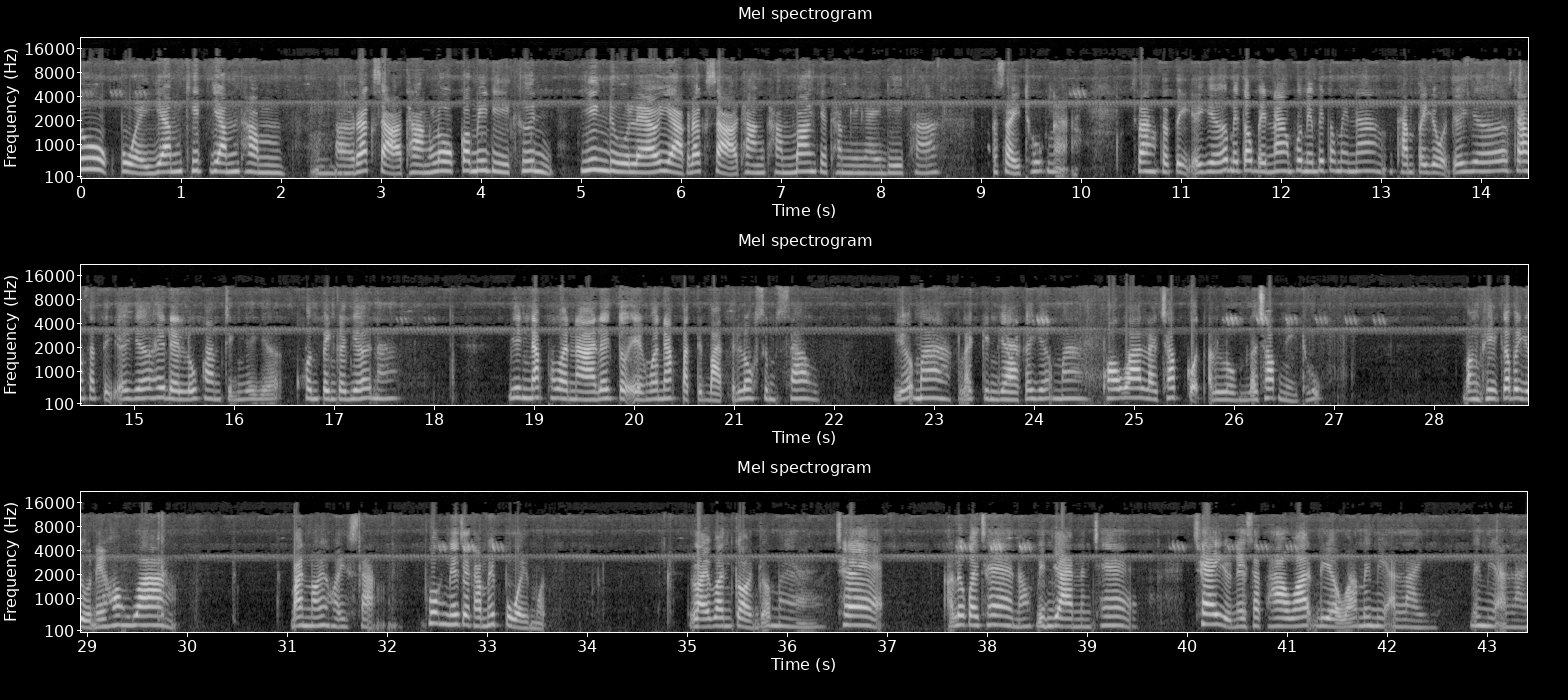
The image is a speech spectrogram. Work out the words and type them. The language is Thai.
ลูกป่วยย้ำคิดย้ำทำเอ่อรักษาทางโลกก็ไม่ดีขึ้น ยิ่งดูแล้วอยากรักษาทางธรรมบ้างจะทำยังไงดีคะ อาศัยทุกข์น่ะสร้างสติเยอะๆไม่ต้องไปนั่งพวกนี้ไม่ต้องไปนั่งทำประโยชน์เยอะๆสร้างสติเยอะๆให้เรียนรู้ความจริงเยอะๆคนเป็นกันเยอะนะ ยิ่งนักภาวนาเรียกตัวเองว่านักปฏิบัติเป็นโรคซึมเศร้า เยอะมากและกินยาก็เยอะมาก เพราะว่าเราชอบกดอารมณ์และชอบหนีทุกข์ บางทีก็ไปอยู่ในห้องว่าง บ้านน้อยหอยสัง พวกนี้จะทำให้ป่วยหมด หลายวันก่อนก็มา แช่เขาเรียกว่าแช่เนาะวิญญาณมันแช่ แช่อยู่ในสภาวะเดียวว่าไม่มีอะไร ไม่มีอะไร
